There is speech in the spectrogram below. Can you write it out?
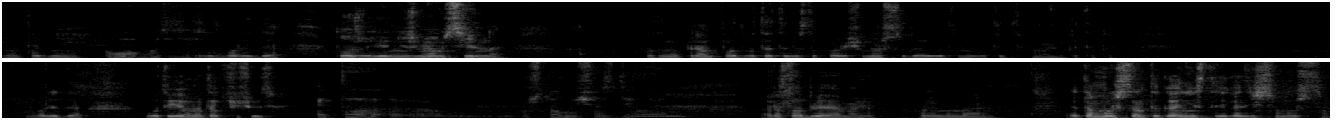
Прям под ней. О, вот здесь. Тут болит, да? Тоже ее не жмем сильно. Вот она прям под вот этой выступающей мышцей, да, и вот она вот тут маленькая такая. Болит, да? Вот ее мы так чуть-чуть Это э, что мы сейчас делаем? расслабляем ее, проминаем. Это мышцы антагонисты ягодичной мышцы.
